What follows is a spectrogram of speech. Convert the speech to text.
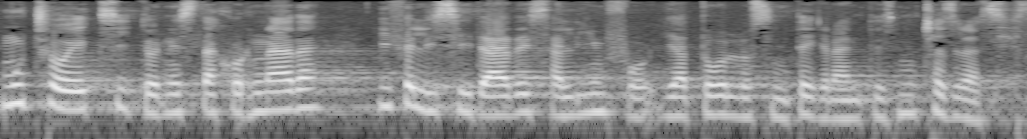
Mucho éxito en esta jornada y felicidades al Info y a todos los integrantes. Muchas gracias.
